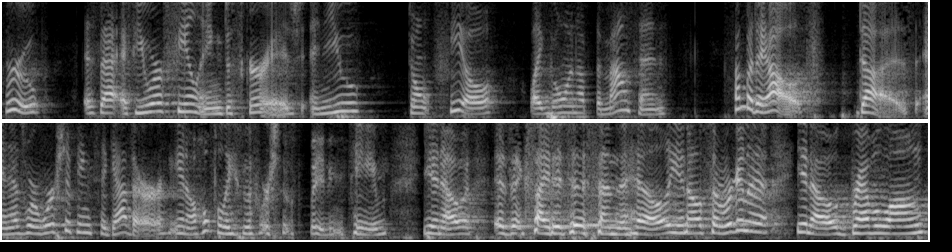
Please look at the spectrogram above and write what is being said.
group is that if you are feeling discouraged and you don't feel like going up the mountain, somebody else does. And as we're worshiping together, you know, hopefully the worship leading team, you know, is excited to ascend the hill, you know, so we're going to, you know, grab along,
